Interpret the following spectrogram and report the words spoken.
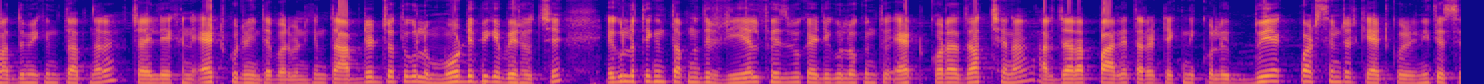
মাধ্যমে কিন্তু আপনারা চাইলে এখানে অ্যাড করে নিতে পারবেন। কিন্তু আপডেট যতগুলো মোড এপিকে বের হচ্ছে। এগুলোতে কিন্তু আপনাদের রিয়েল ফেসবুক আইডিগুলো কিন্তু অ্যাড করা যাচ্ছে না। আর যারা পারে, তারা টেকনিক করলে দুই এক পার্সেন্ট আর কি অ্যাড করে নিতেছে।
